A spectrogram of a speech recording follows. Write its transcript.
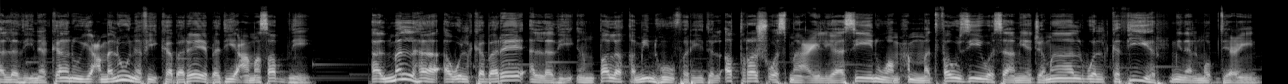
الذين كانوا يعملون في كباريه بديعة مصبني الملهى أو الكباريه الذي انطلق منه فريد الأطرش وإسماعيل ياسين ومحمد فوزي وسامية جمال والكثير من المبدعين.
